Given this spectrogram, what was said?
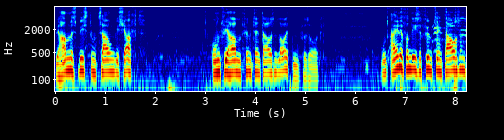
Wir haben es bis zum Zaun geschafft. Und wir haben 15.000 Leuten versorgt. Und einer von diesen 15.000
